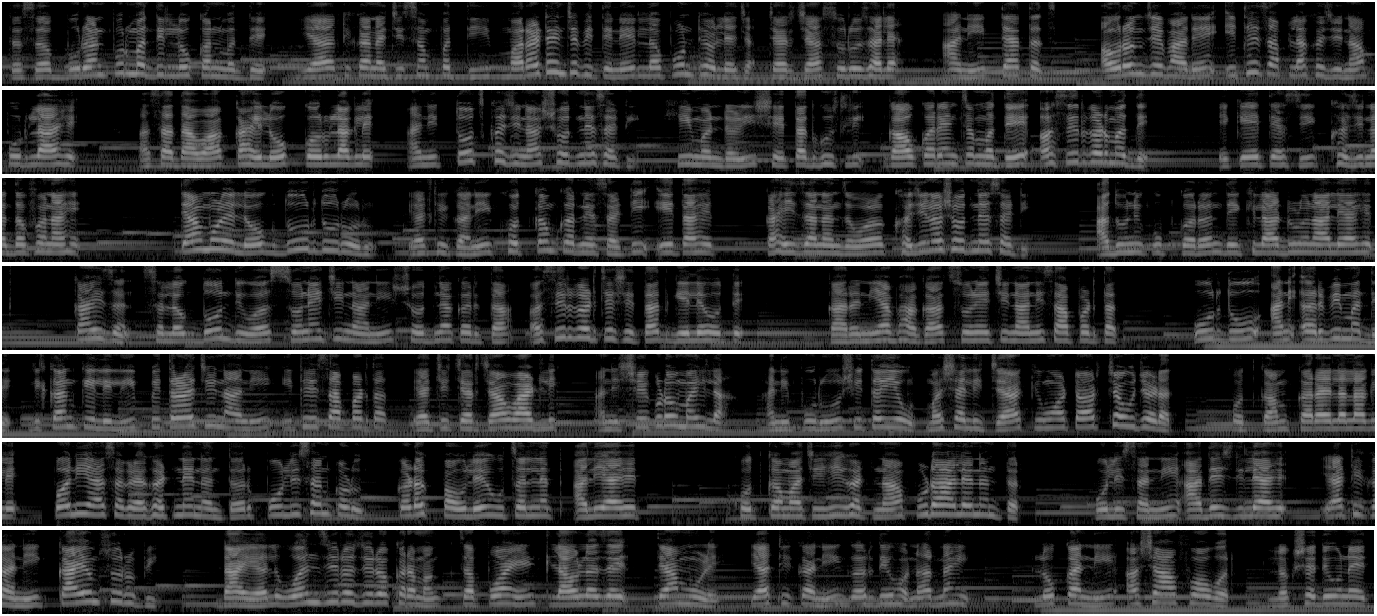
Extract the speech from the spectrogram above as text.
तसं बुरानपूरमधील लोकांमध्ये या ठिकाणाची संपत्ती मराठ्यांच्या भीतीने लपवून ठेवल्याच्या चर्चा सुरू झाल्या. आणि त्यातच औरंगजेबाने इथेच आपला खजिना पुरला आहे. असा दावा काही लोक करू लागले आणि तोच खजिना शोधण्यासाठी ही मंडळी शेतात घुसली. गावकऱ्यांच्या मते असिरगडमध्ये एक ऐतिहासिक खजिना दफन आहे. त्यामुळे लोक दूर दूरवरून या ठिकाणी खोदकाम करण्यासाठी येत आहेत. काही जणांजवळ खजिना शोधण्यासाठी आधुनिक उपकरण देखील आढळून आले आहेत. काही जण सलग दोन दिवस सोन्याची नाणी शोधण्याकरिता असिरगडच्या शेतात गेले होते. कारण या भागात सोन्याची नाणी सापडतात. उर्दू आणि अरबीमध्ये लिखाण केलेली पितळाची नाणी इथे सापडतात. याची चर्चा वाढली आणि शेकडो महिला आणि पुरुष इथे येऊन मशालीच्या किंवा टॉर्चच्या उजेडात खोदकाम करायला लागले. पण या सगळ्या घटनेनंतर पोलिसांकडून कडक पावले उचलण्यात आली आहेत. खोदकामाची ही घटना पुढे आल्यानंतर पोलिसांनी आदेश दिले आहेत. या ठिकाणी कायमस्वरूपी डायल वन झिरो झिरो क्रमांकचा पॉइंट लावला जाईल. त्यामुळे या ठिकाणी गर्दी होणार नाही. लोकांनी अशा अफवावर लक्ष देऊ नयेत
